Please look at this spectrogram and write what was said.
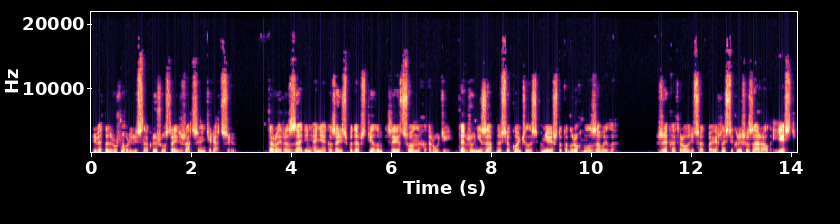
Ребята дружно улеглись на крышу, стараясь сжаться в вентиляцию. Второй раз за день они оказались под обстрелом из авиационных орудий. Так же внезапно все кончилось, в небе что-то грохнуло, завыло. Жека оторвал лицо от поверхности крыши, заорал «Есть!».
